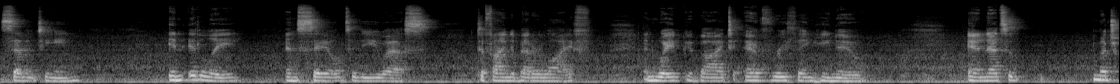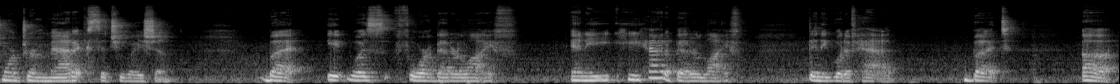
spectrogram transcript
17, in Italy and sailed to the US to find a better life and waved goodbye to everything he knew. And that's a much more dramatic situation. But it was for a better life. And he, he had a better life than he would have had. But uh,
